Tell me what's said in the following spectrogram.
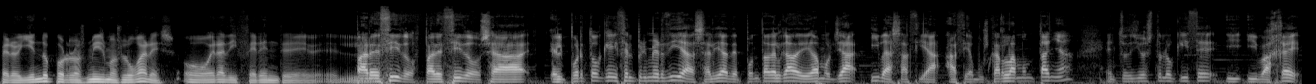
¿Pero yendo por los mismos lugares o era diferente? Parecido, parecido. O sea, el puerto que hice el primer día salía de Ponta Delgada, digamos, ya ibas hacia, hacia buscar la montaña. Entonces yo esto lo que hice y, y bajé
